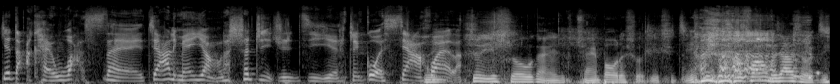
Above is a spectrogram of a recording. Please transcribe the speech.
一打开，哇塞，家里面养了十几只鸡，真给我吓坏了。这一说，我感觉全是抱着手机吃鸡，放不下手机。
